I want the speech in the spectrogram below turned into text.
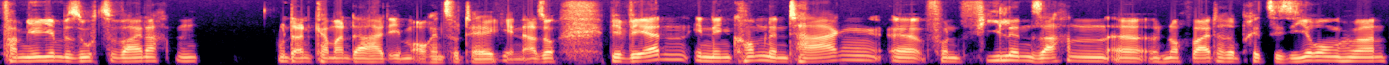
Familienbesuch zu Weihnachten. Und dann kann man da halt eben auch ins Hotel gehen. Also wir werden in den kommenden Tagen äh, von vielen Sachen äh, noch weitere Präzisierungen hören.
